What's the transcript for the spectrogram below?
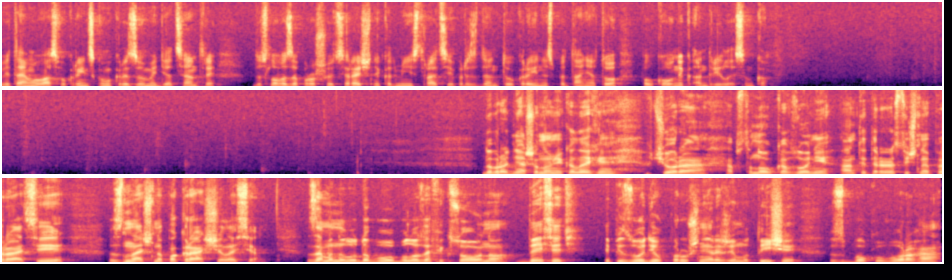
Вітаємо вас в українському кризовому медіа-центрі. До слова запрошується речник адміністрації президента України з питань АТО, полковник Андрій Лисенко. Доброго дня, шановні колеги. Вчора обстановка в зоні антитерористичної операції значно покращилася. За минулу добу було зафіксовано 10 епізодів порушення режиму тиші з боку ворога.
